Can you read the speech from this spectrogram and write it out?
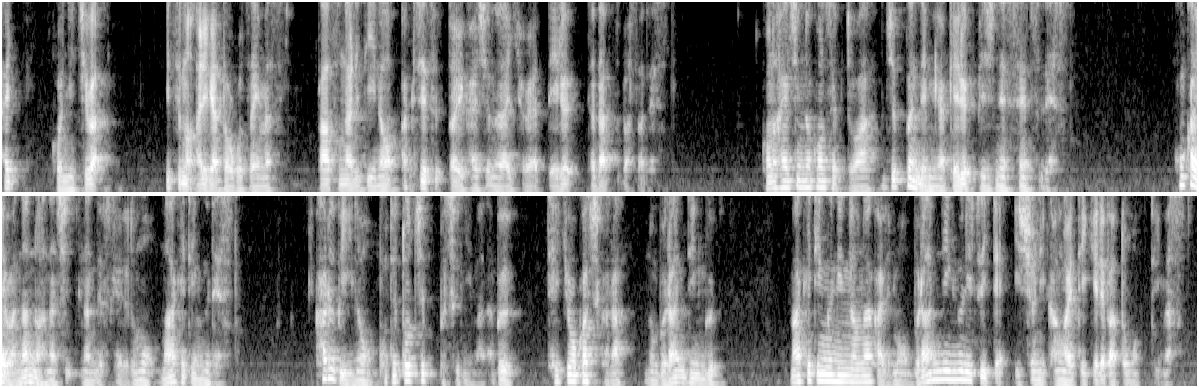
はい、こんにちは。いつもありがとうございます。パーソナリティのアクシスという会社の代表をやっている多田翼です。この配信のコンセプトは10分で磨けるビジネスセンスです。今回は何の話なんですけれども、マーケティングです。カルビーのポテトチップスに学ぶ提供価値からのブランディング、マーケティング人の中でもブランディングについて一緒に考えていければと思っています。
